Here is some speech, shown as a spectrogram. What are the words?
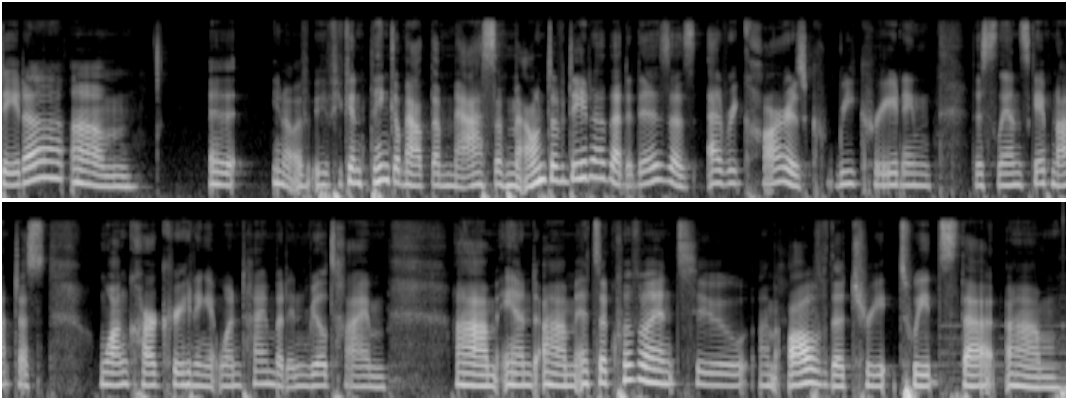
data, um, it, you know, if, if you can think about the massive amount of data that it is, as every car is recreating this landscape, not just one car creating it one time, but in real time. Um, and um, it's equivalent to um, all of the tre- tweets that um,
